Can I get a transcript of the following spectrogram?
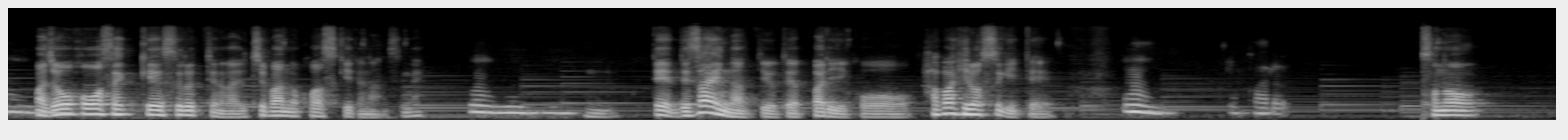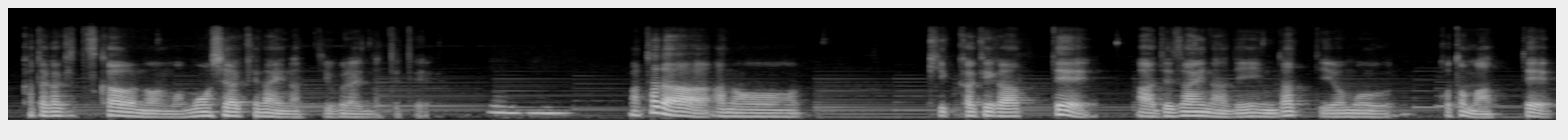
うんまあ、情報を設計するっていうのが一番のコアスキルなんですね。うんうんうん、でデザイナーっていうとやっぱりこう幅広すぎてうん。かる。その肩書き使うのも申し訳ないなっていうぐらいになってて、うんうん。まあ、ただあのきっかけがあってあデザイナーでいいんだって思うこともあって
